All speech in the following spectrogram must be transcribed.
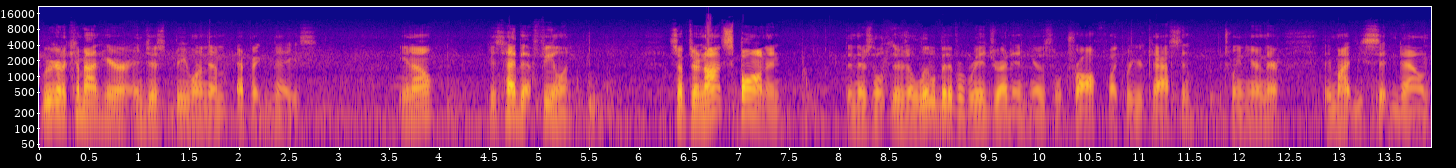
we were gonna come out here and just be one of them epic days. You know, just had that feeling. So if they're not spawning, then there's a, there's a little bit of a ridge right in here, this little trough, like where you're casting between here and there. They might be sitting down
